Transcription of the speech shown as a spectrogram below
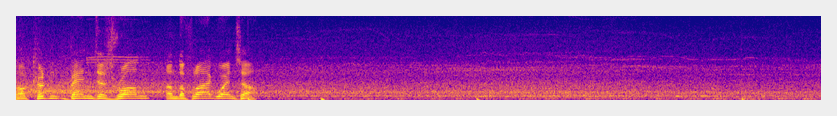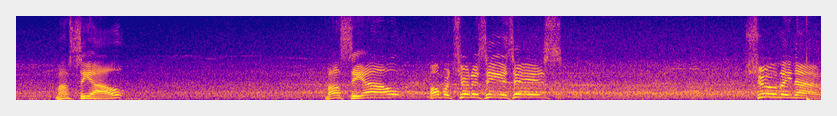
Well, couldn't bend his run, and the flag went up. Martial. Martial, opportunity it is. Surely now.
